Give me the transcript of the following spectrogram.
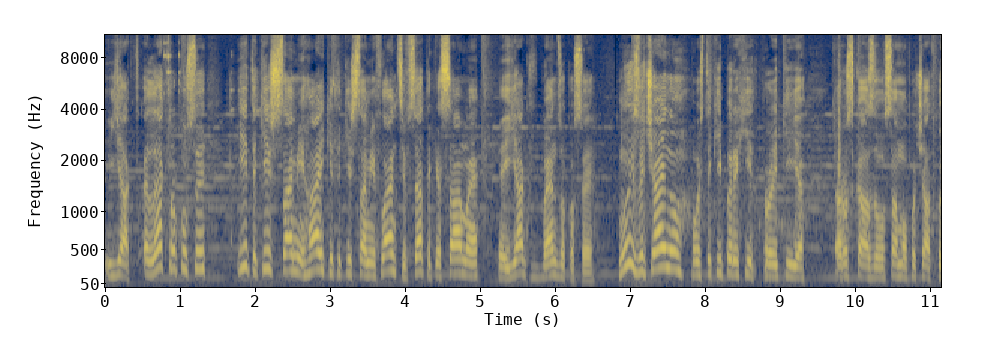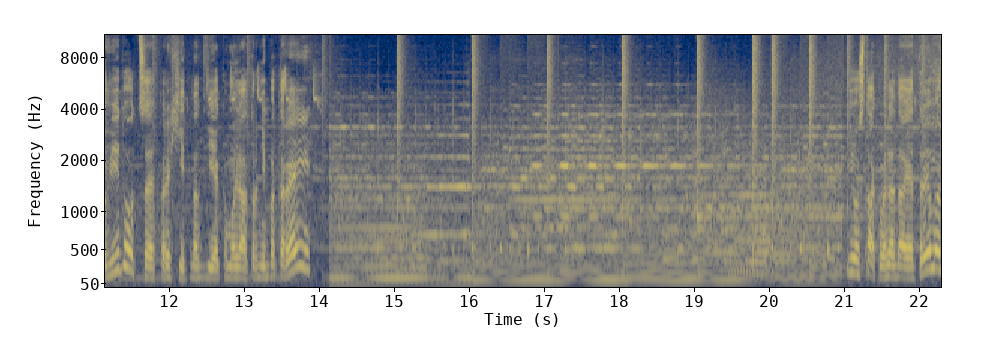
як в електрокоси. І такі ж самі гайки, такі ж самі фланці, все таке саме, як в бензокоси. Ну і звичайно, ось такий перехід, про який я розказував з самого початку відео. Це перехід на дві акумуляторні батареї. І ось так виглядає тример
